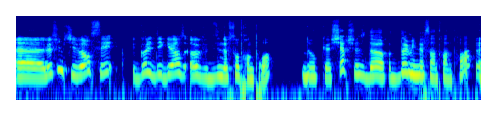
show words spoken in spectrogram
Euh, le film suivant, c'est Gold Diggers of 1933. Donc euh, Chercheuse d'or de 1933.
